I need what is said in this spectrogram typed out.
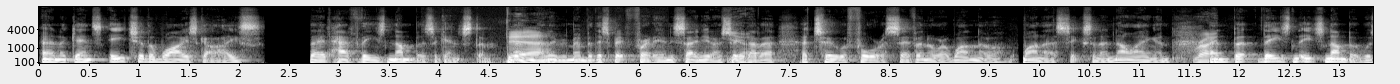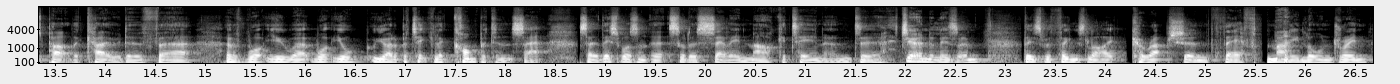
and against each of the wise guys. They'd have these numbers against them. And Yeah. I remember this bit, Freddie, and he's saying, you know, so you'd have a, a two, a four, a seven, or a one, or one, a six, and a nine, and Right. and but these each number was part of the code of uh, of what you were, what you you had a particular competence at. So this wasn't a sort of selling, marketing, and uh, journalism. These were things like corruption, theft, money laundering.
